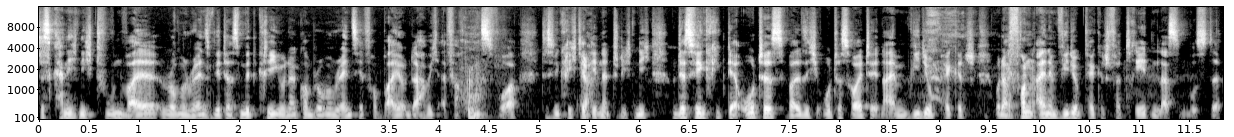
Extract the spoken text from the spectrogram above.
das kann ich nicht tun, weil Roman Reigns wird das mitkriegen und dann kommt Roman Reigns hier vorbei und da habe ich einfach Angst vor. Deswegen kriegt er ja. den natürlich nicht. Und deswegen kriegt er Otis, weil sich Otis heute in einem Videopackage oder von einem Videopackage vertreten lassen musste.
